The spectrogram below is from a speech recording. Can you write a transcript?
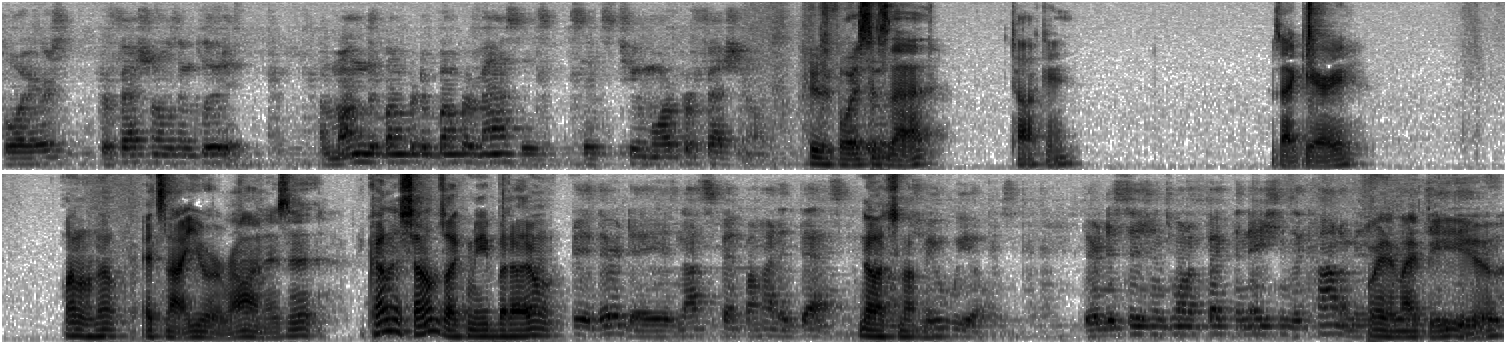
lawyers, professionals included. Among the bumper to bumper masses sits two more professionals. Whose voice is that? Talking. Is that Gary? I don't know. It's not you or Ron, is it? It kind of sounds like me, but I don't. Their day is not spent behind a desk. No, it's not two me. wheels. Their decisions won't affect the nation's economy. Wait, it might be you.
